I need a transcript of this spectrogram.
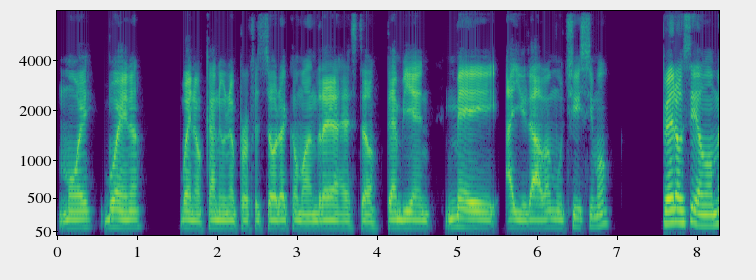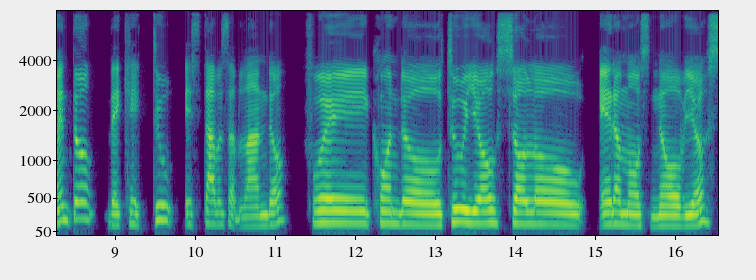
muy buena. Bueno, con una profesora como Andrea, esto también me ayudaba muchísimo. Pero sí, el momento de que tú estabas hablando fue cuando tú y yo solo éramos novios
